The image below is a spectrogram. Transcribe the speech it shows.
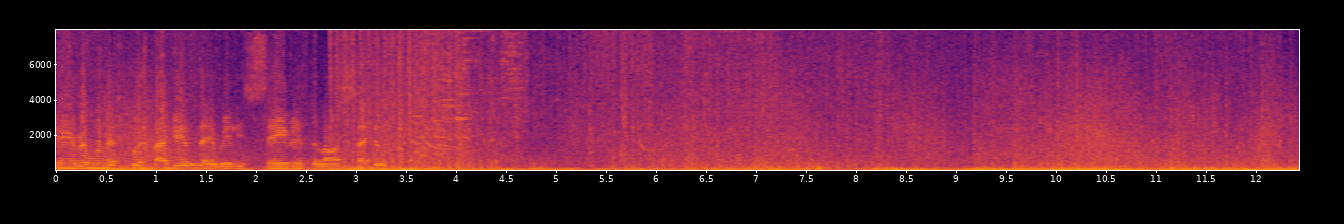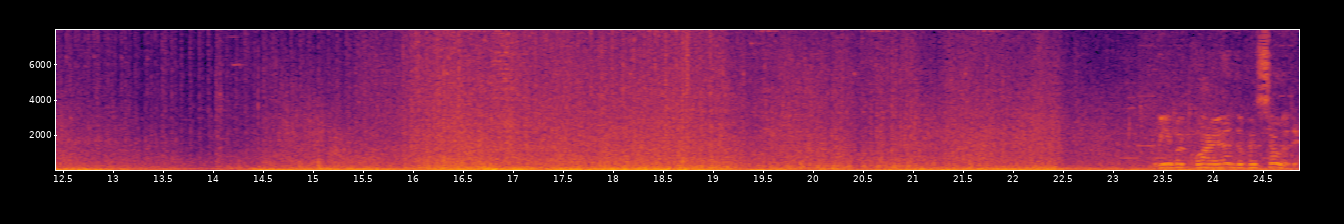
Okay, everyone, let's push back in. They really saved it the last second. We've acquired the facility.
